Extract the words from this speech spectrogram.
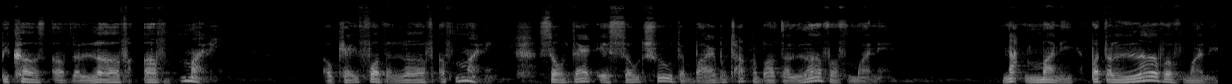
because of the love of money. Okay, for the love of money. So that is so true. The Bible talking about the love of money. Not money, but the love of money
